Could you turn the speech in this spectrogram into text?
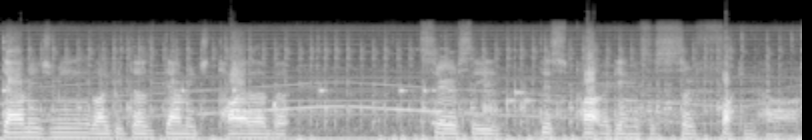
damage me like it does damage Tyler, but seriously, this part of the game is just so fucking hard.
